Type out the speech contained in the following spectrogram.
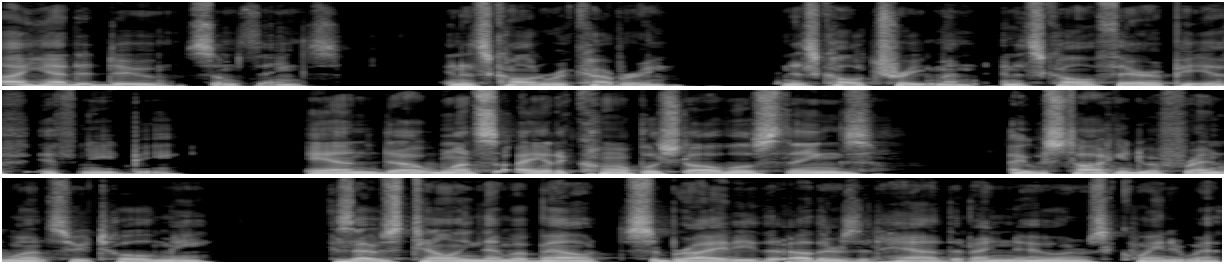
I had to do some things. And it's called recovery, and it's called treatment, and it's called therapy if, if need be. And uh, once I had accomplished all those things, I was talking to a friend once who told me, because I was telling them about sobriety that others had had that I knew and was acquainted with.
